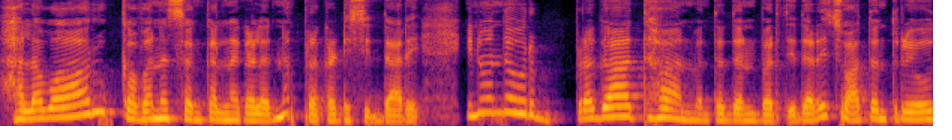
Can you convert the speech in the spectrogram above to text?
ಹಲವಾರು ಕವನ ಸಂಕಲನಗಳನ್ನು ಪ್ರಕಟಿಸಿದ್ದಾರೆ. ಇನ್ನೊಂದು ಅವರು ಪ್ರಗಾಥ ಅನ್ನುವಂಥದ್ದನ್ನು ಬರೆದಿದ್ದಾರೆ. ಸ್ವಾತಂತ್ರ್ಯೋ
